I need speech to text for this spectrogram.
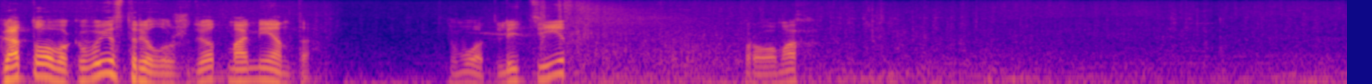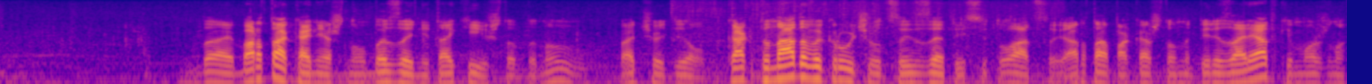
Готова к выстрелу, ждет момента. Вот, летит. Промах. Да, и борта, конечно, у БЗ не такие, чтобы, ну, а что делать? Как-то надо выкручиваться из этой ситуации. Арта пока что на перезарядке, можно,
